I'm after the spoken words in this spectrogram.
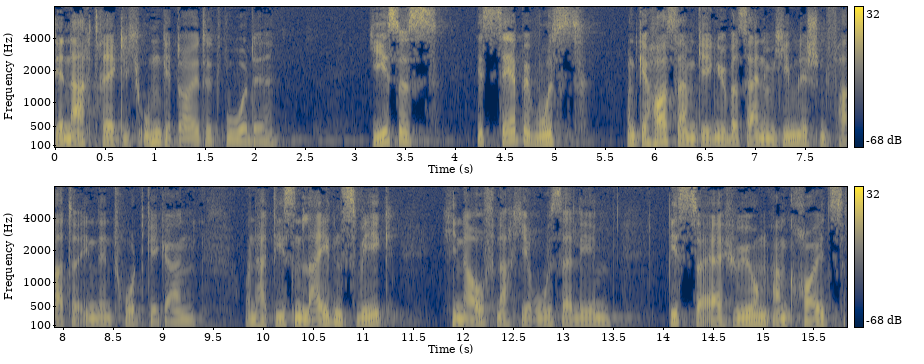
der nachträglich umgedeutet wurde. Jesus ist sehr bewusst und gehorsam gegenüber seinem himmlischen Vater in den Tod gegangen und hat diesen Leidensweg hinauf nach Jerusalem bis zur Erhöhung am Kreuz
